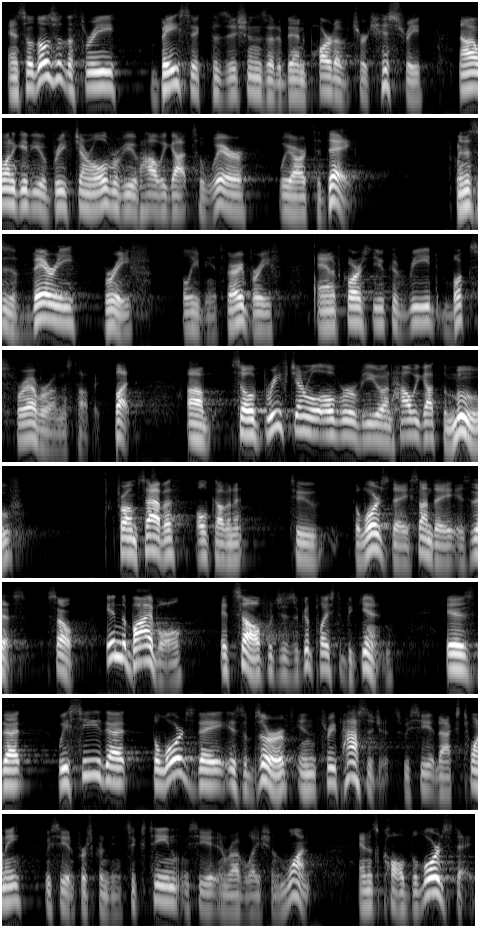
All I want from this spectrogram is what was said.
And so, those are the three basic positions that have been part of church history. Now, I want to give you a brief general overview of how we got to where we are today. And this is a very brief, believe me, it's very brief. And of course, you could read books forever on this topic. But, um, so a brief general overview on how we got the move from Sabbath, Old Covenant, to the Lord's Day, Sunday, is this. So, in the Bible itself, which is a good place to begin, is that we see that the Lord's Day is observed in three passages. We see it in Acts 20, we see it in 1 Corinthians 16, we see it in Revelation 1, and it's called the Lord's Day.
